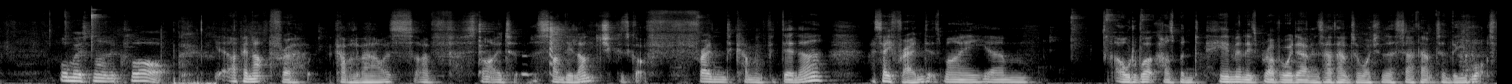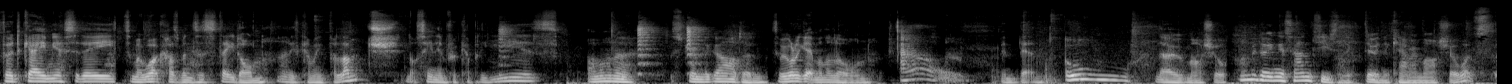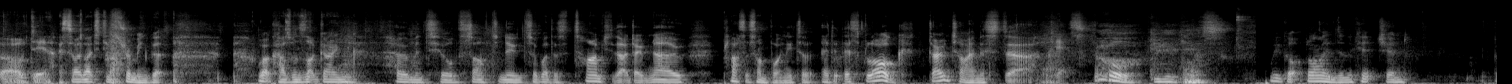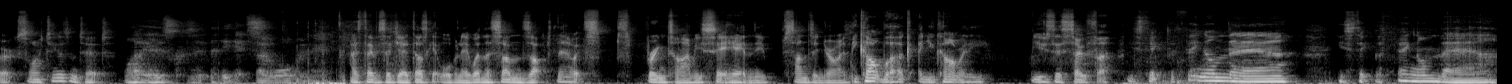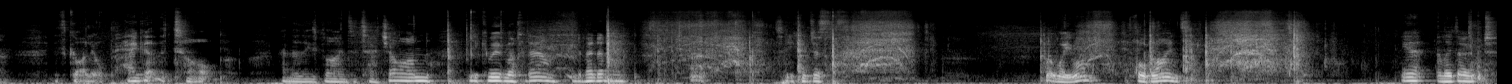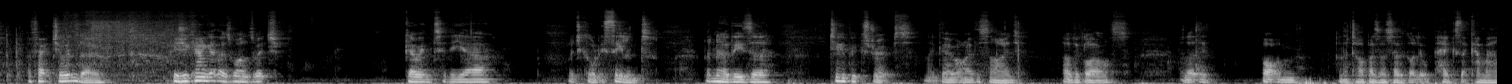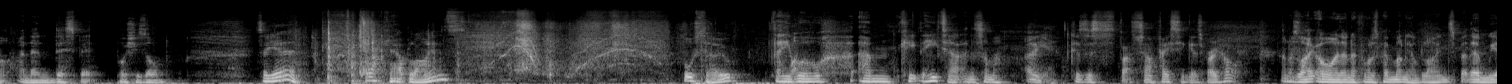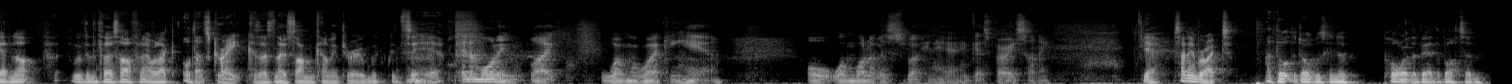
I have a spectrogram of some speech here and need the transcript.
Almost nine o'clock. Yeah, I've been up for a couple of hours. I've started Sunday lunch because got a friend coming for dinner. I say friend, it's my um, old work husband. Him and his brother were down in Southampton watching the Southampton v Watford game yesterday. So my work husband has stayed on and he's coming for lunch. Not seen him for a couple of years. I want to trim the garden, so we want to get him on the lawn. Ow. Been bitten. Oh no, Marshall. Why am I doing this and using the, doing the camera, Marshall? What's oh dear. So I'd like to do trimming, but work husband's not going home until this afternoon. So whether there's time to do that, I don't know. Plus, at some point, I need to edit this vlog, don't I, Mister? Yes. Oh, Yes. we've got blinds in the kitchen. Very exciting, isn't it? Well, it is because it, it gets so warm in here. As David said, yeah, it does get warm in here. When the sun's up now, it's springtime. You sit here and the sun's in your eyes. You can't work and you can't really use this sofa. You stick the thing on there. You stick the thing on there. It's got a little peg at the top, and then these blinds attach on. You can move them up and down independently. So you can just put them where you want. Four blinds. Yeah, and they don't affect your window because you can get those ones which go into the uh, what you call it sealant. But no, these are two big strips that go either side of the glass, and at the bottom and the top, as I said, they've got little pegs that come out, and then this bit pushes on. So yeah, blackout blinds. Also, they will um, keep the heat out in the summer Oh, yeah. because this that south facing gets very hot. And I was like, oh, I don't know if I want to spend money on blinds. But then we ended up within the first half an hour, like, oh, that's great because there's no sun coming through. and We can sit here. In the morning, like when we're working here, or when one of us is working here, it gets very sunny. Yeah, sunny and bright. I thought the dog was going to pour at the bit at the bottom,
